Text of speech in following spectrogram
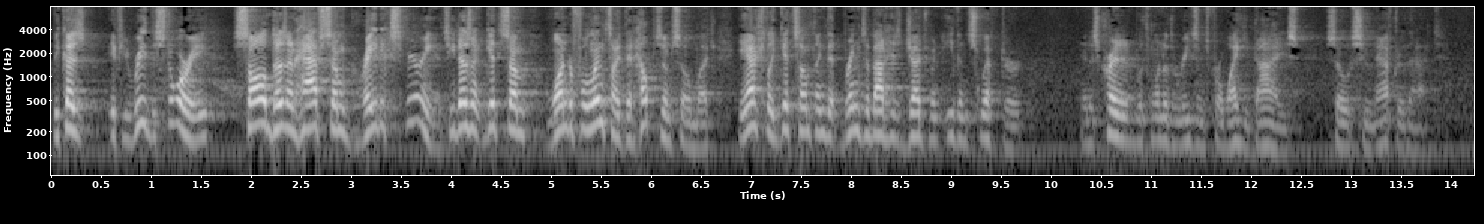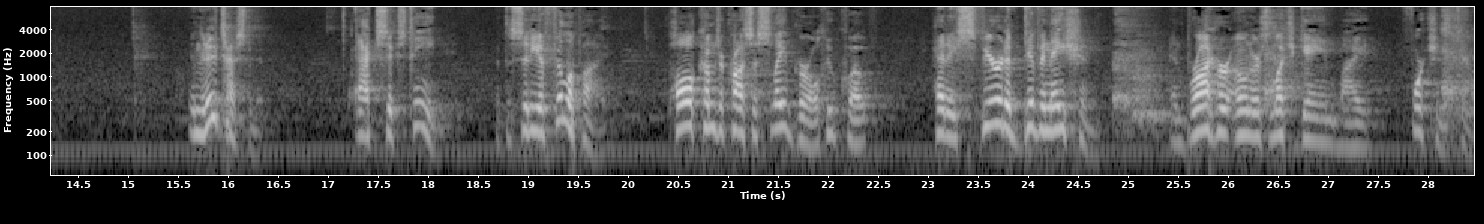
Because if you read the story, Saul doesn't have some great experience. He doesn't get some wonderful insight that helps him so much. He actually gets something that brings about his judgment even swifter and is credited with one of the reasons for why he dies so soon after that in the New Testament. Acts 16, at the city of Philippi, Paul comes across a slave girl who, quote, had a spirit of divination and brought her owners much gain by fortune telling.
